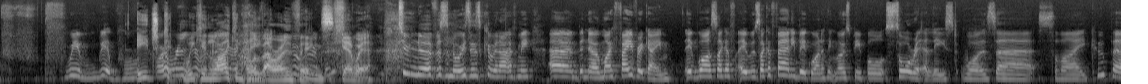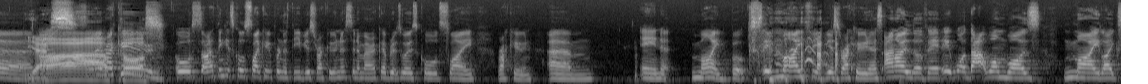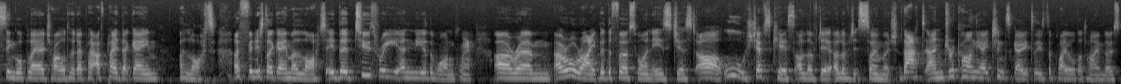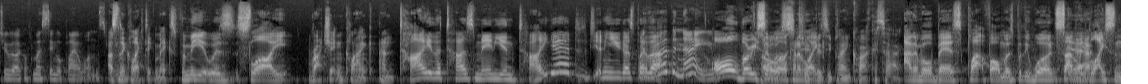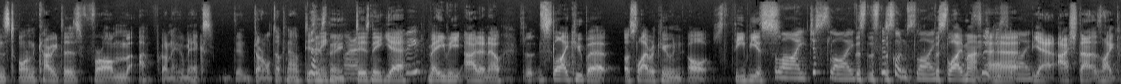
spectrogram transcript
We, we, each ca- we can like and hate our own things. Get away. two nervous noises coming out of me. Um, but no, my favorite game. It was like a it was like a fairly big one. I think most people saw it at least. Was uh, Sly Cooper. Yes. Ah, Sly of Raccoon. course. Or so I think it's called Sly Cooper and the Thievius Raccoonus in America, but it's always called Sly Raccoon. Um, in my books, in my Thievius Raccoonus, and I love it. It what that one was my like single player childhood. I play, I've played that game a lot. I've finished that game a lot. The two, three, and the other one are um, are all right, but the first one is just ah, ooh, Chef's Kiss. I loved it. I loved it so much. That and Drakan the Ancients' Gates I used to play all the time. Those two, like of my single player ones. That's an eclectic mix. For me, it was Sly, Ratchet and Clank, and Ty the Tasmanian Tiger. Did any of you guys play I've that? heard the name. All very I similar, was kind of too like busy playing Quack Attack. animal-based platformers, but they weren't sadly Yeah. licensed on characters from I've forgotten who makes Donald Duck now. Disney. Disney. Disney, yeah, Maybe. maybe I don't know. Sly Cooper or Sly Raccoon or Thievius. Sly, just Sly. The- the- just the- call him Sly. The Sly Man. Sneaky Uh, Sly. Yeah, Ash, that is like,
